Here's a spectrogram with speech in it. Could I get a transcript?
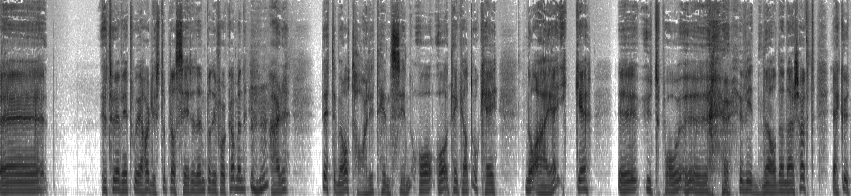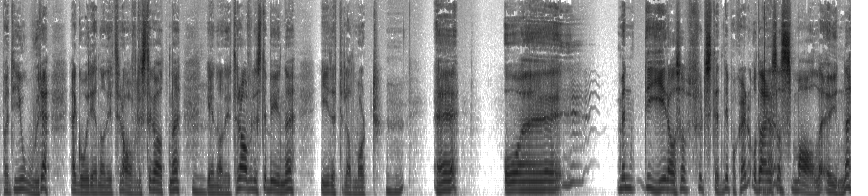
Eh, jeg tror jeg vet hvor jeg har lyst til å plassere den på de folka, men er det dette med å ta litt hensyn og, og tenke at ok, nå er jeg ikke Uh, ute på uh, viddene, hadde jeg nær sagt. Jeg er ikke ute på et jorde. Jeg går i en av de travleste gatene, i en av de travleste byene i dette landet vårt. eh, og, eh, men de gir altså fullstendig pokkeren, og det er altså smale øyne.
